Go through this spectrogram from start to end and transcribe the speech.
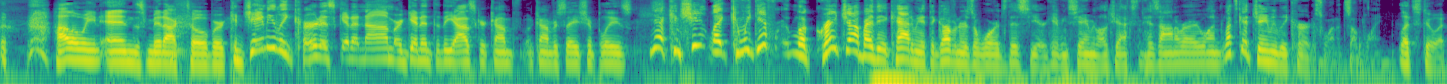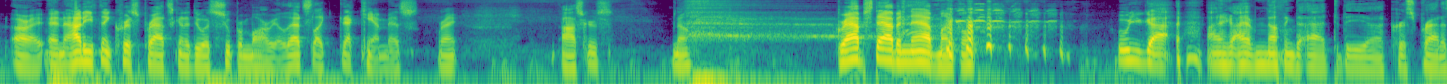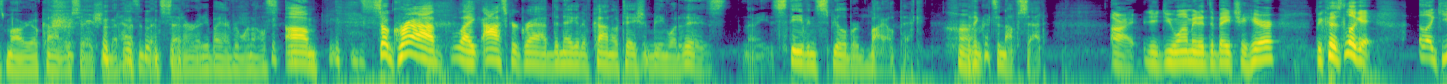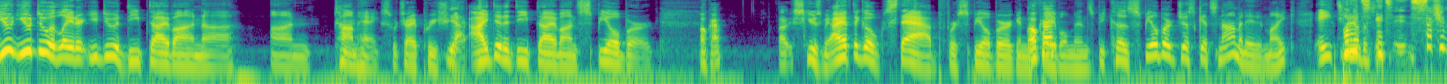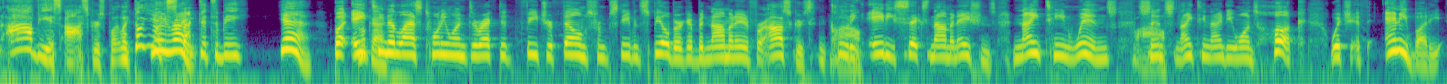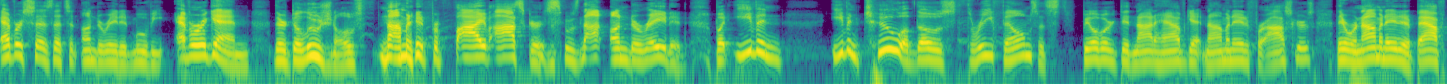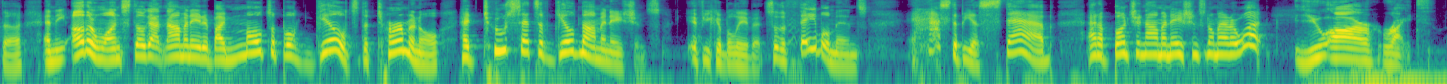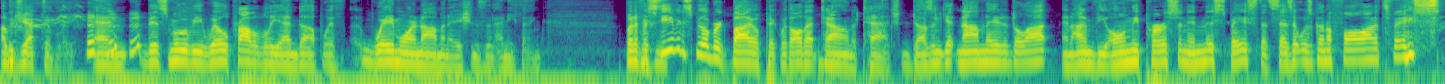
Halloween ends mid October. Can Jamie Lee Curtis get a nom or get into the Oscar com- conversation, please? Yeah, can she, like, can we give, look, great job by the Academy at the Governor's Awards this year, giving Samuel L. Jackson his honorary one. Let's get Jamie Lee Curtis one at some point. Let's do it. All right. And how do you think Chris Pratt's going to do a Super Mario? That's like, that can't miss, right? Oscars? No. Grab, stab, and nab, Michael. Who you got? I, I have nothing to add to the uh, Chris Pratt as Mario conversation that hasn't been said already by everyone else. Um, so grab, like Oscar grab, the negative connotation being what it is. I mean, Steven Spielberg biopic. I think that's enough said. All right. Do you want me to debate you here? Because look at like you you do it later. You do a deep dive on uh, on Tom Hanks, which I appreciate. Yeah. I did a deep dive on Spielberg. Okay. Uh, excuse me. I have to go stab for Spielberg and the Okay. Fabelmans because Spielberg just gets nominated. Mike, eighteen But of it's, his, it's it's such an obvious Oscars play. Like, don't you Yeah, expect right. it to be? yeah, but eighteen Okay. of the last twenty-one directed feature films from Steven Spielberg have been nominated for Oscars, including Wow. eighty-six nominations, nineteen wins since 1991's Hook. Which, if anybody ever says that's an underrated movie ever again, they're delusional. It was nominated for five Oscars. It was not underrated, but even. Even two of those three films that Spielberg did not have get nominated for Oscars, they were nominated at BAFTA, and the other one still got nominated by multiple guilds. The Terminal had two sets of guild nominations, if you could believe it. So the Fabelmans, has to be a stab at a bunch of nominations no matter what. You are right, objectively. and this movie will probably end up with way more nominations than anything. But if a Steven Spielberg biopic with all that talent attached doesn't get nominated a lot, and I'm the only person in this space that says it was going to fall on its face,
